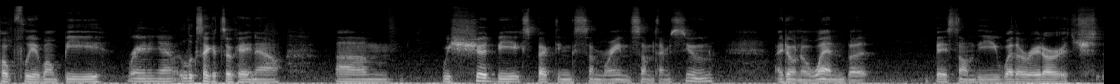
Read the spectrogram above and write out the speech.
Hopefully it won't be raining out. It looks like it's okay now. Um, we should be expecting some rain sometime soon. I don't know when, but based on the weather radar, it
